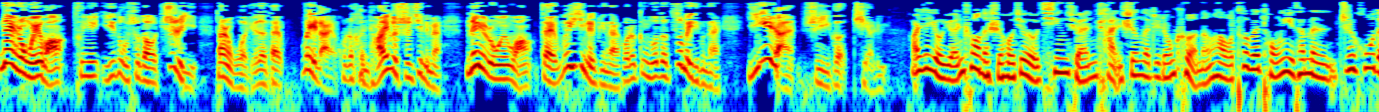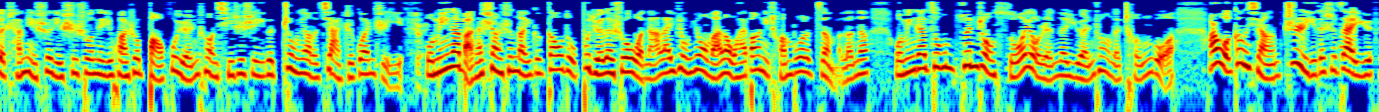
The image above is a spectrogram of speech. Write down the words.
内容为王曾经一度受到质疑，但是我觉得在未来或者很长一个时期里面，内容为王在微信这个平台或者更多的自媒体平台依然是一个铁律。而且有原创的时候就有侵权产生的这种可能哈，我特别同意他们知乎的产品设计师说那句话，说保护原创其实是一个重要的价值观之一，我们应该把它上升到一个高度，不觉得说我拿来用用完了我还帮你传播了怎么了呢？我们应该尊尊重所有人的原创的成果。而我更想质疑的是在于，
